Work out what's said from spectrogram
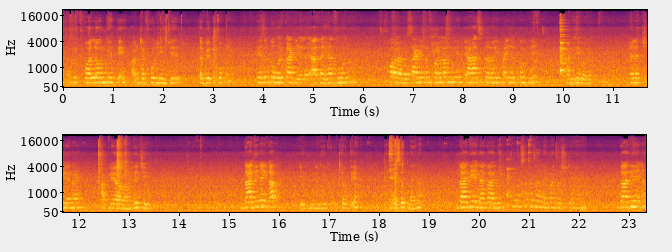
आता मी फॉल लावून घेते. आमच्या फौजींची तब्येत खूप त्याचं कवर काढलेलं आहे. आता ह्या दोन फॉ- साडीला फॉल लावून घेते. आज करायला पाहिजे कंप्लीट आणि हे बघा. त्याला चेन आहे आपल्या ह्याची. गादी नाही का? एक मिनिट ठेवते. दिसत नाही ना? गादी आहे ना गादी? ती असं का झालं आहे माझं स्टेन गादी आहे ना?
